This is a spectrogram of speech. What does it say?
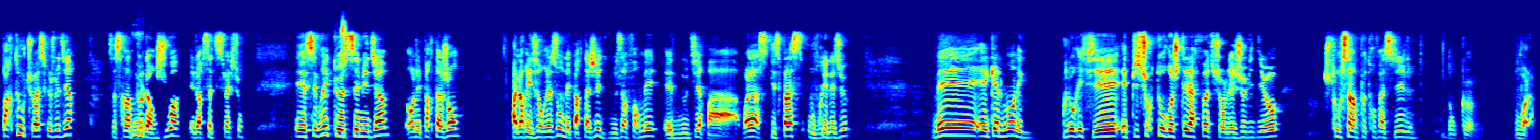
partout, tu vois ce que je veux dire? Ce sera un peu leur joie et leur satisfaction. Et c'est vrai que ces médias, en les partageant, alors ils ont raison de les partager, de nous informer et de nous dire, bah voilà ce qui se passe, ouvrez les yeux. Mais également les glorifier et puis surtout rejeter la faute sur les jeux vidéo. Je trouve ça un peu trop facile. Donc euh, voilà.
